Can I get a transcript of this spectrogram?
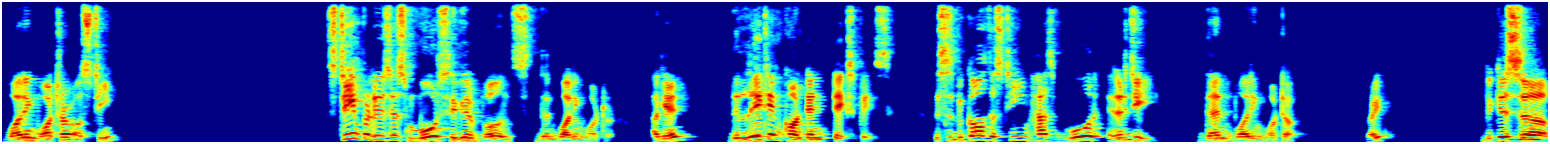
boiling water or steam? Steam produces more severe burns than boiling water. Again, the latent content takes place. This is because the steam has more energy than boiling water, right? Because uh,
